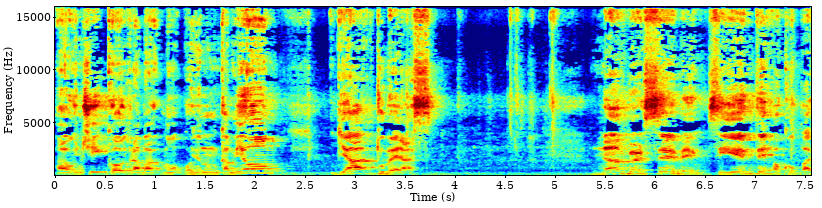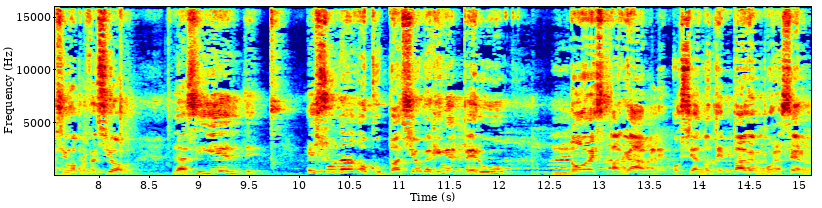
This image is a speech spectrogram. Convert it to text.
a un chico conduciendo un camión. Ya tú verás. Number 7. Siguiente ocupación o profesión. La siguiente es una ocupación que aquí en el Perú no es pagable, o sea, no te pagan por hacerlo.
